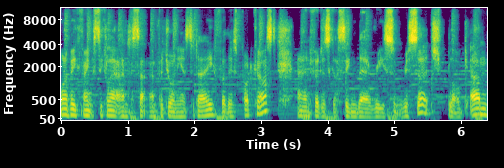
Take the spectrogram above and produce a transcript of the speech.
A big thanks to Claire and to Satnam for joining us today for this podcast and for discussing their recent research blog. Um,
